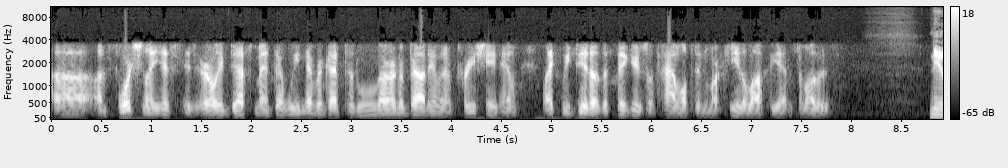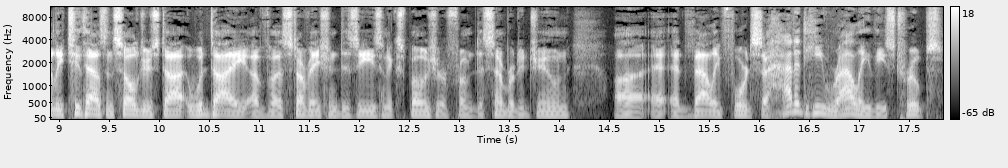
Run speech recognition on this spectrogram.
uh, unfortunately, his his early death meant that we never got to learn about him and appreciate him like we did other figures of Hamilton, Marquis de Lafayette, and some others. Nearly 2,000 soldiers die, would die of uh, starvation, disease, and exposure from December to June uh, at, at Valley Forge. So, how did he rally these troops?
